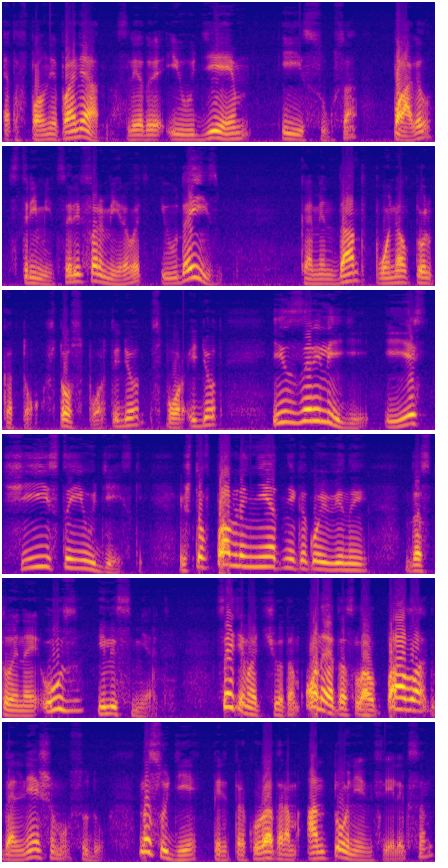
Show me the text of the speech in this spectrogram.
Это вполне понятно. Следуя иудеям Иисуса, Павел стремится реформировать иудаизм. Комендант понял только то, что спор идет, спор идет из-за религии и есть чисто иудейский, и что в Павле нет никакой вины, достойной уз или смерти. С этим отчетом он и отослал Павла к дальнейшему суду. На суде перед прокуратором Антонием Феликсом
